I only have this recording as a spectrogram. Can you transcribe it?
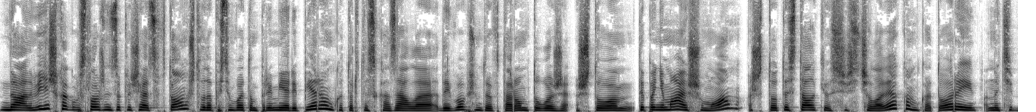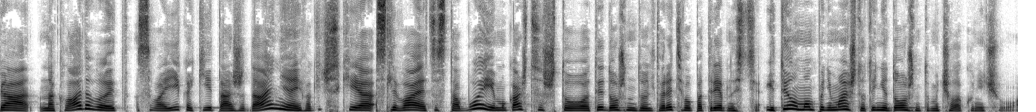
Да, но видишь, как бы сложность заключается в том, что, допустим, в этом примере первом, который ты сказала, да и, в общем-то, втором тоже, что ты понимаешь умом, что ты сталкиваешься с человеком, который на тебя накладывает свои какие-то ожидания и фактически сливается с тобой, и ему кажется, что ты должен удовлетворять его потребности. И ты умом понимаешь, что ты не должен этому человеку ничего.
